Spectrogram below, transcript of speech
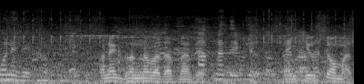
মনে রেখো অনেক ধন্যবাদ আপনাদের। থ্যাংক ইউ সো মাচ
